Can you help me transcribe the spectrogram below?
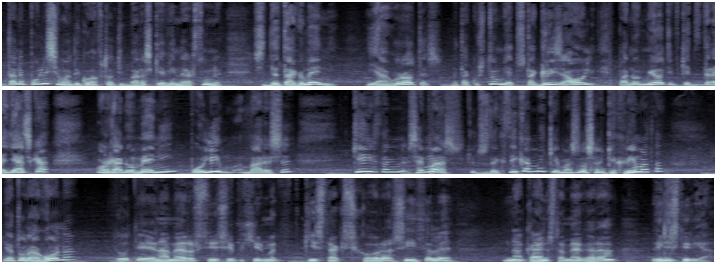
Ήταν πολύ σημαντικό αυτό την Παρασκευή να έρθουν συντεταγμένοι οι αγρότες με τα κουστούμια τους, τα γκρίζα όλοι, πανομοιότυποι και την τραγιάσκα, οργανωμένοι, πολύ μ' άρεσε και ήρθαν σε εμάς και τους δεχθήκαμε και μας δώσαν και χρήματα για τον αγώνα. Τότε ένα μέρος της επιχειρηματικής τάξης χώρας ήθελε να κάνει στα μέγαρα δηληστηριά.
